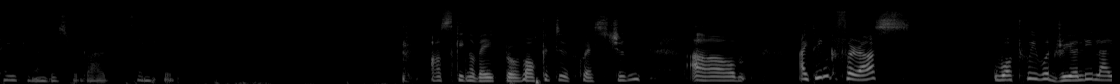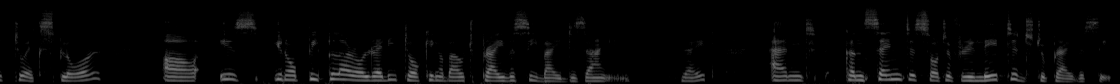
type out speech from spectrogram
taking in this regard? Thank you. Asking a very provocative question. Um, I think for us, what we would really like to explore uh, is, you know, people are already talking about privacy by design, right? And consent is sort of related to privacy.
